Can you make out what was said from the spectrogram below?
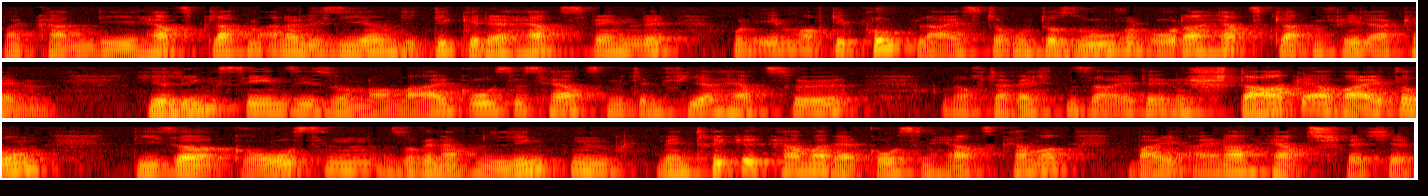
Man kann die Herzklappen analysieren, die Dicke der Herzwände und eben auch die Pumpleistung untersuchen oder Herzklappenfehler erkennen. Hier links sehen Sie so ein normal großes Herz mit den vier Herzhöhlen und auf der rechten Seite eine starke Erweiterung dieser großen sogenannten linken Ventrikelkammer, der großen Herzkammer bei einer Herzschwäche.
